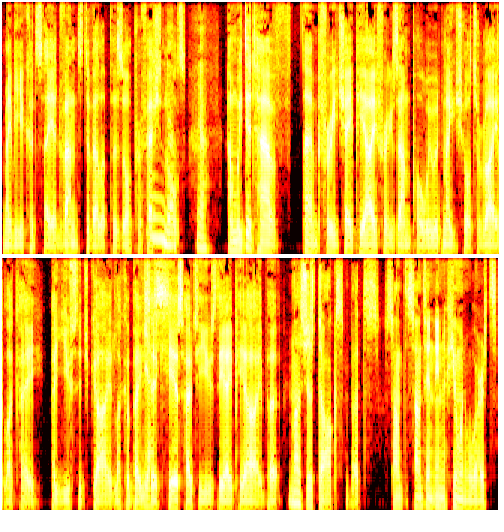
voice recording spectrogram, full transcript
maybe you could say advanced developers or professionals. Yeah. yeah. And we did have um, for each API, for example, we would make sure to write like a, a usage guide, like a basic, yes. here's how to use the API, but not just docs, but some, something in human words.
